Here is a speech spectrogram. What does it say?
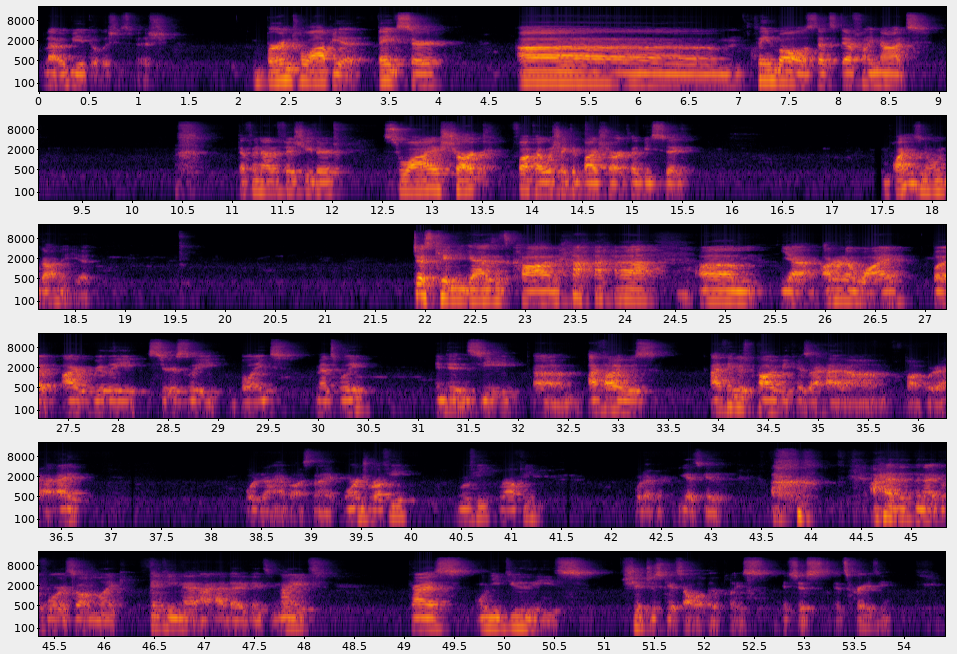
That would be a delicious fish. Burned tilapia. Thanks, sir. Um, clean balls. That's definitely not Definitely not a fish either. Swai, shark. Fuck, I wish I could buy shark. That'd be sick. Why has no one gotten it yet? Just kidding, you guys. It's cod. um, yeah, I don't know why, but I really seriously blanked mentally and didn't see. Um, I thought it was. I think it was probably because I had um. Fuck, what did I have? I. What did I have last night? Orange Roughy. Rufi, Rafi, whatever. You guys get it. I had it the night before, so I'm like thinking that I had that again tonight. Guys, when you do these, shit just gets all over the place. It's just, it's crazy.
